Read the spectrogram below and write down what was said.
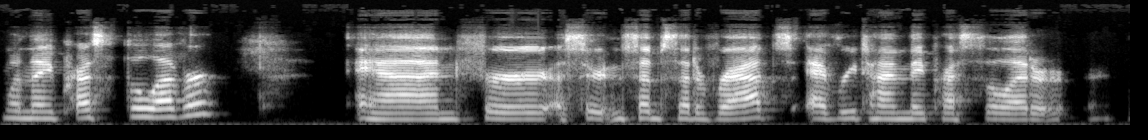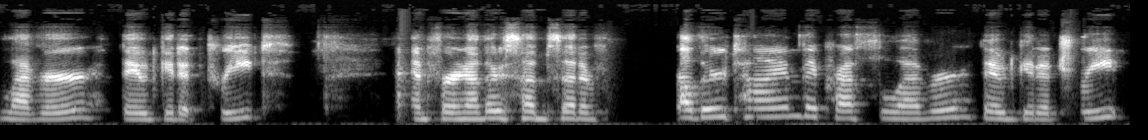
when they pressed the lever. And for a certain subset of rats, every time they press the letter, lever, they would get a treat. And for another subset of other time they press the lever, they would get a treat.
